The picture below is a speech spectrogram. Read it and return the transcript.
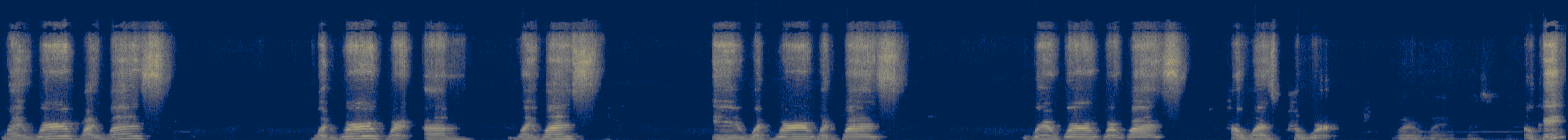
Why were, why was? What were, where um why was? eh, what were, what was? Where were, where was? How was, how were? Where, where was. Okay.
